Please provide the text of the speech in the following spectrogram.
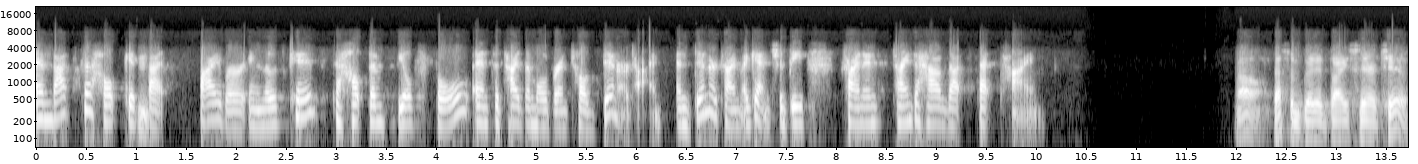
And that's to help get mm. that fiber in those kids to help them feel full and to tide them over until dinner time. And dinner time, again, should be trying to, trying to have that set time. Oh, that's some good advice there, too.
